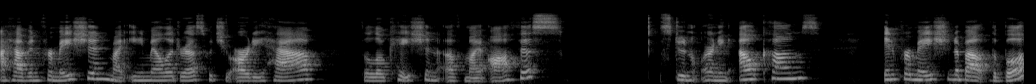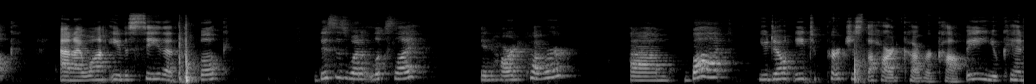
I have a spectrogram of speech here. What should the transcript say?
I have information, my email address, which you already have, the location of my office, student learning outcomes, information about the book and I want you to see that the book, this is what it looks like in hardcover, um, but you don't need to purchase the hardcover copy. You can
